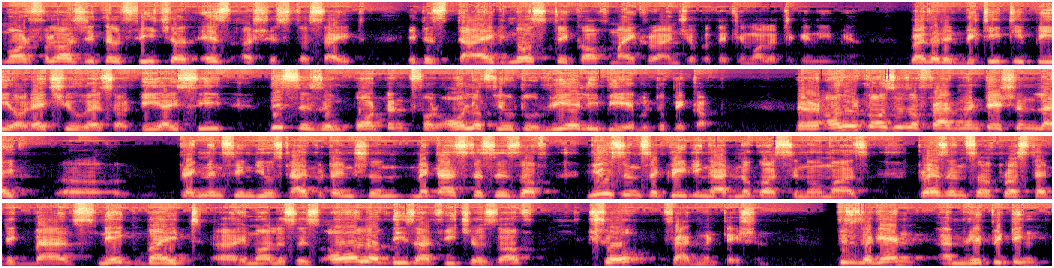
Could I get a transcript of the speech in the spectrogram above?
morphological feature is a schistocyte, it is diagnostic of microangiopathic hemolytic anemia. Whether it be TTP or HUS or DIC, this is important for all of you to really be able to pick up. There are other causes of fragmentation like uh, pregnancy-induced hypertension, metastasis of mucin-secreting adenocarcinomas, presence of prosthetic valves, snake bite uh, hemolysis, all of these are features of show fragmentation. This is again, I'm repeating,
